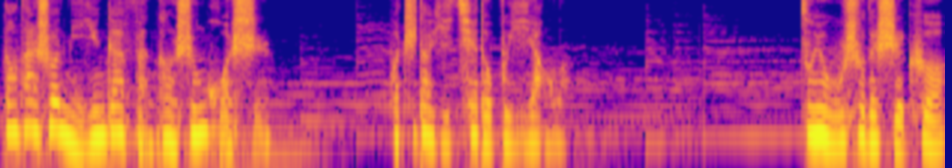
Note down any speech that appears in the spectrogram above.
当他说你应该反抗生活时，我知道一切都不一样了。总有无数的时刻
